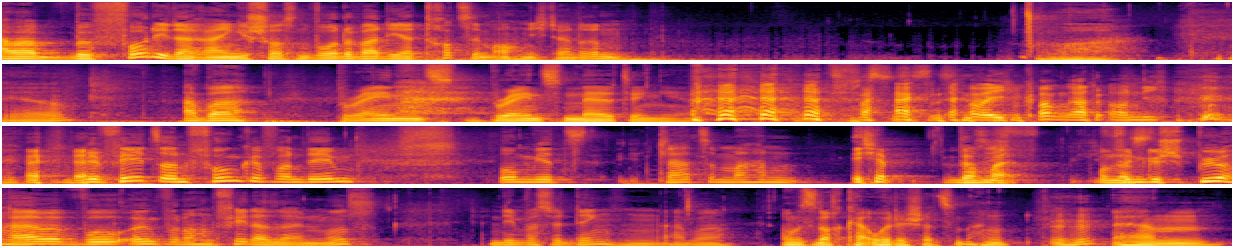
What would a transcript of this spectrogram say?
Aber bevor die da reingeschossen wurde, war die ja trotzdem auch nicht da drin. ja. Aber Brains, Brains melting hier. aber ich komme gerade auch nicht. Mir fehlt so ein Funke von dem, um jetzt klar zu machen, Ich habe dass nochmal, ich um für ein Gespür habe, wo irgendwo noch ein Fehler sein muss. In dem, was wir denken, aber. um es noch chaotischer zu machen. Ähm,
